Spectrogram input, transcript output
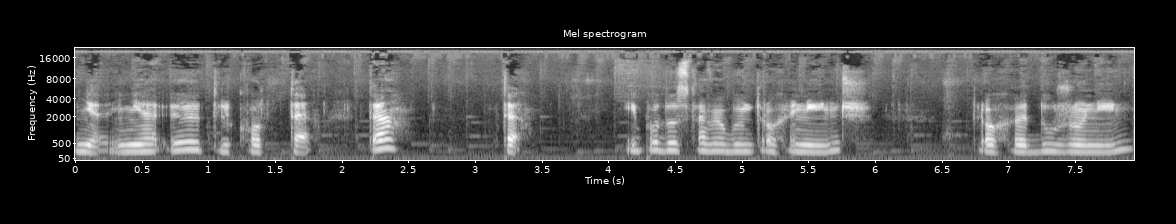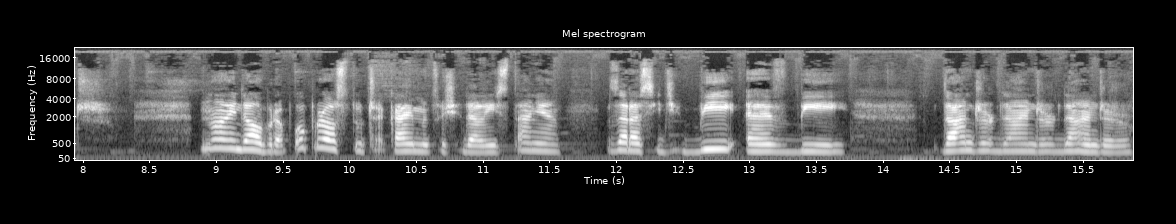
nie, nie y, tylko t, t, t i podostawiałbym trochę ninja, trochę dużo ninja. No i dobra, po prostu czekajmy co się dalej stanie. Zaraz idzie BFB, danger, danger, danger.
